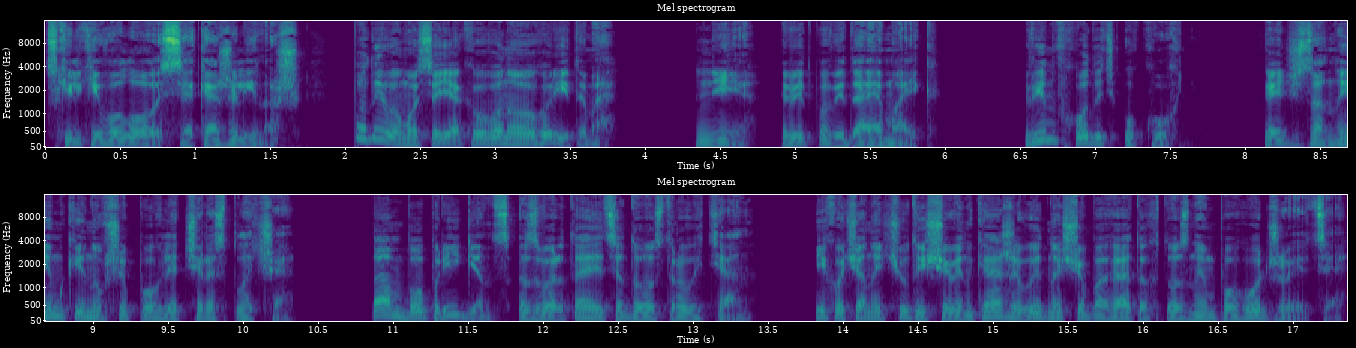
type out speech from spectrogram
Скільки волосся, каже Лінош. Подивимося, як воно горітиме. Ні, відповідає Майк. Він входить у кухню. Хедж за ним, кинувши погляд через плече. Там Боб Рігінс звертається до островитян, і, хоча не чути, що він каже, видно, що багато хто з ним погоджується.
